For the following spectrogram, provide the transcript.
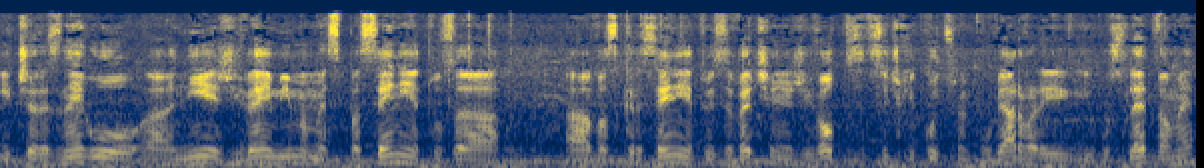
и чрез Него а, ние живеем, имаме спасението за а, Възкресението и за вечния живот за всички, които сме повярвали и го следваме,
